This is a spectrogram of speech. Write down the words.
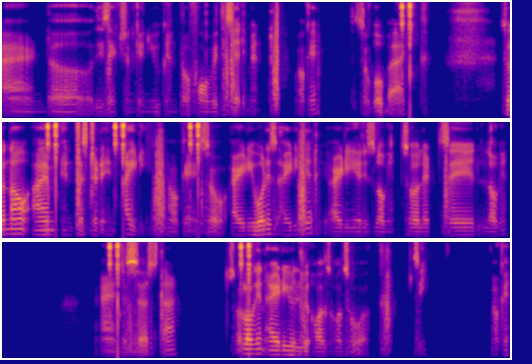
and uh, this action can you can perform with this element. Okay. So go back. So now I'm interested in ID. Okay. So ID, what is ID here? ID here is login. So let's say login and just search that so login id will also also work okay.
